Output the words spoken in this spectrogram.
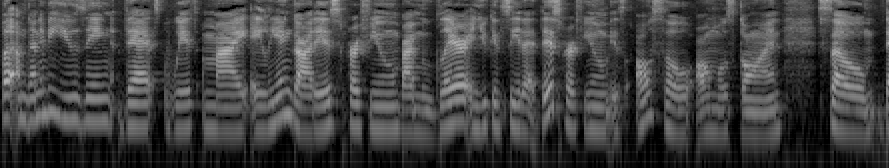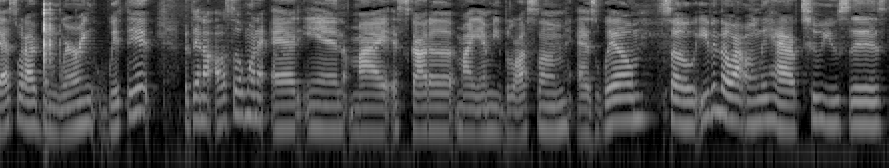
But I'm going to be using that with my Alien Goddess perfume by Mugler and you can see that this perfume is also almost gone. So that's what I've been wearing with it. But then I also want to add in my Escada Miami Blossom as well. So even though I only have two uses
